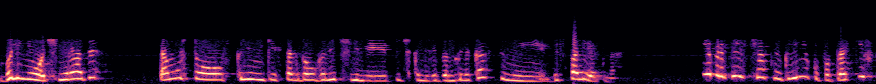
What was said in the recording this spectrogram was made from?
были не очень рады, тому, что в клинике их так долго лечили, пичкали ребенка лекарствами, бесполезно. И обратились в частную клинику, попросив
